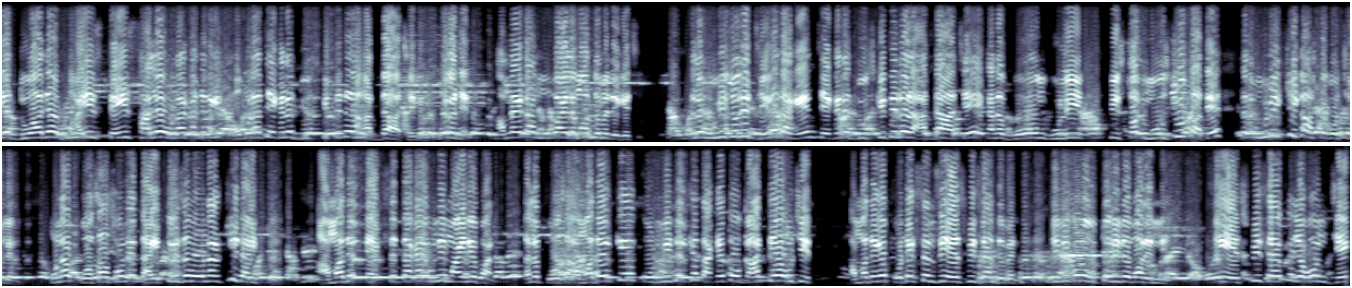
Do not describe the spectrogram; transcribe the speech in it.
যে দু হাজার বাইশ, তেইশ সালে ওনার কাছে নাকি খবর আছে, এখানে দুষ্কৃতীদের আড্ডা আছে। বলেছেন, আমরা এটা মোবাইলের মাধ্যমে দেখেছি। তাহলে উনি যদি জেনে থাকেন যে এখানে দুষ্কৃতীদের আড্ডা আছে এখানে বোম গুলি পিস্তল মজদুত আছে তাহলে উনি কি কাজটা করছিলেন? ওনার প্রশাসনের দায়িত্ব হিসেবে ওনার কি দায়িত্ব? আমাদের ট্যাক্সের টাকায় উনি মাইনে পান। তাহলে আমাদেরকে কর্মীদেরকে তাকে তো গার্ড দেওয়া উচিত। আমাদেরকে প্রোটেকশন সেই এসপি স্যার দেবেন। তিনি কোনো উত্তর দিতে পারেননি। এই এসপি সাহেবকে যখন যে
